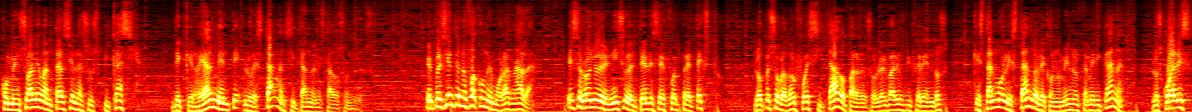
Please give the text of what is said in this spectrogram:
comenzó a levantarse la suspicacia de que realmente lo estaban citando en Estados Unidos. El presidente no fue a conmemorar nada. Ese rollo del inicio del TLC fue pretexto. López Obrador fue citado para resolver varios diferendos que están molestando a la economía norteamericana, los cuales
